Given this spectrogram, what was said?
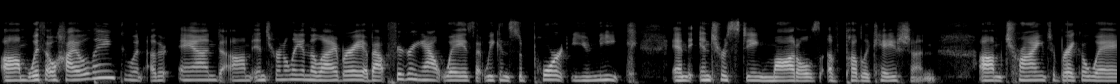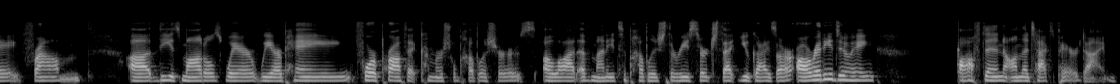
um, with OhioLink and other and um, internally in the library about figuring out ways that we can support unique and interesting models of publication, um, trying to break away from uh, these models where we are paying for profit commercial publishers a lot of money to publish the research that you guys are already doing, often on the taxpayer dime.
